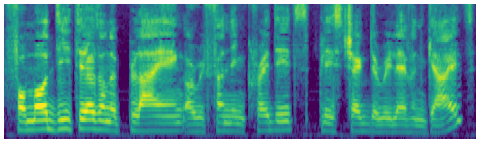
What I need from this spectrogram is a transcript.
For more details on applying or refunding credits, please check the relevant guides.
